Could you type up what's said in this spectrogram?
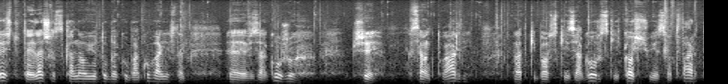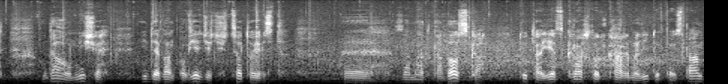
Cześć, tutaj Leszek z kanału YouTube Kuba Kuba. Jestem e, w Zagórzu przy sanktuarii Matki Boskiej Zagórskiej. Kościół jest otwarty. Udało mi się. Idę Wam powiedzieć, co to jest e, za Matka Boska. Tutaj jest klasztor karmelitów, to jest tam,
